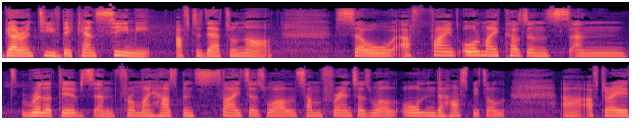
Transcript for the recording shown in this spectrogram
guarantee if they can see me after that or not. So I find all my cousins and relatives, and from my husband's side as well, some friends as well, all in the hospital. Uh, after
